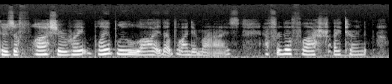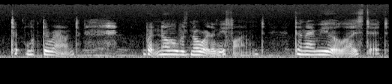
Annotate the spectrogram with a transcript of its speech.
There's a flash of bright, bright blue light that blinded my eyes. After the flash, I turned, t- looked around, but Noah was nowhere to be found. Then I realized it.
